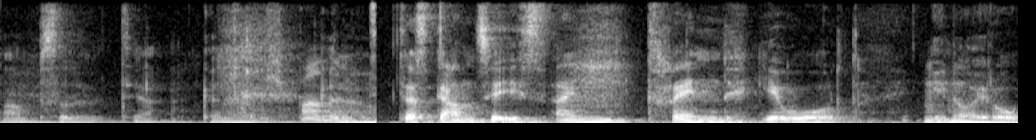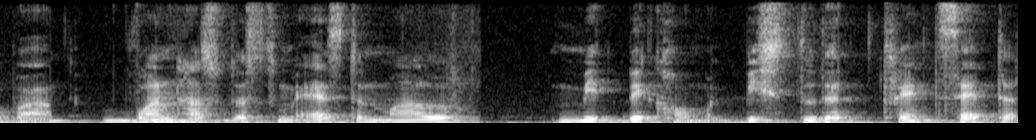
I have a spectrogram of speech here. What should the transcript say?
Absolut, ja, genau. Spannend. Genau. Das Ganze ist ein Trend geworden in Europa. Wann hast du das zum ersten Mal mitbekommen? Bist du der Trendsetter?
